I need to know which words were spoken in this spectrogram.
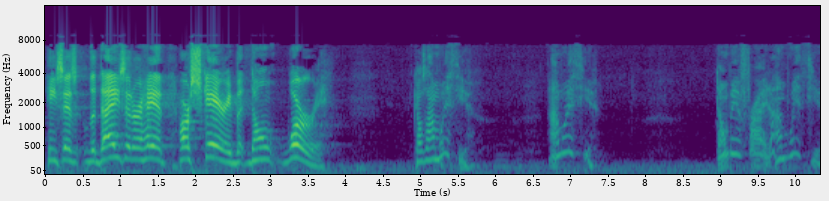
He says the days that are ahead are scary but don't worry because i'm with you. I'm with you don't be afraid i'm with you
